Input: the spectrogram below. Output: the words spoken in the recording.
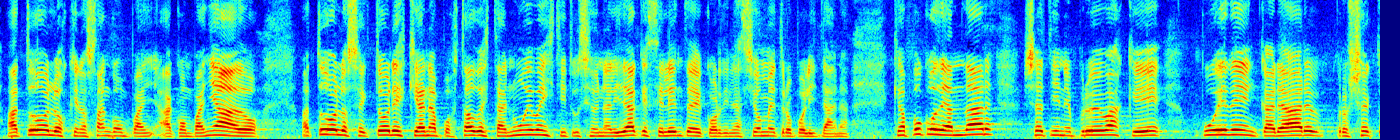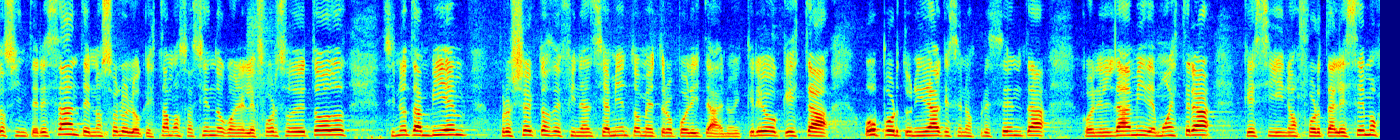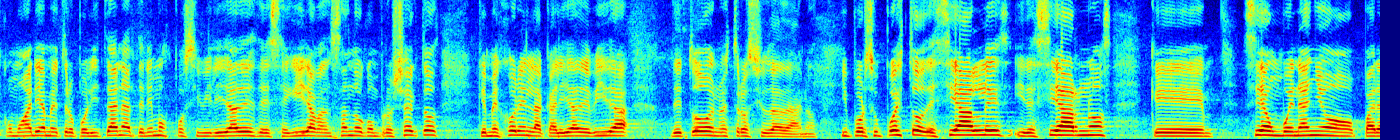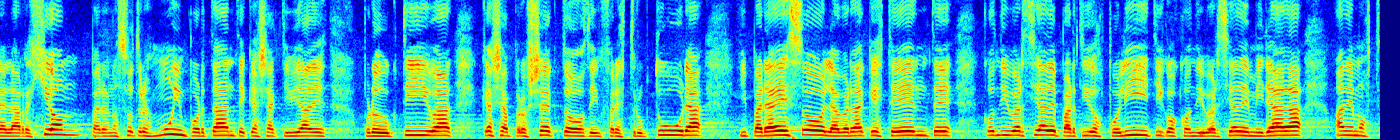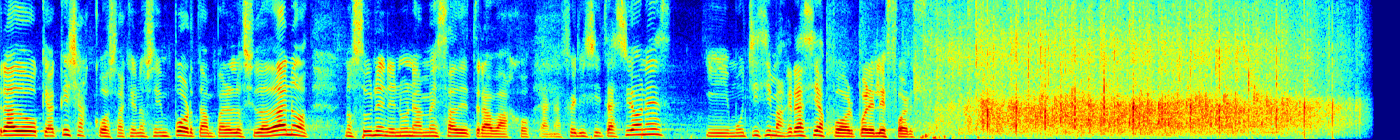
a todos los que nos han acompañado, a todos los sectores que han apostado esta nueva institucionalidad que es el ente de coordinación metropolitana, que a poco de andar ya tiene pruebas que puede encarar proyectos interesantes, no solo lo que estamos haciendo con el esfuerzo de todos, sino también proyectos de financiamiento metropolitano. Y creo que esta oportunidad que se nos presenta con el DAMI demuestra que si nos fortalecemos como área metropolitana tenemos posibilidades de seguir avanzando con proyectos que mejoren la calidad de vida de todos nuestros ciudadanos. Y por supuesto desearles y desearnos que sea un buen año para la región. Para nosotros es muy importante que haya actividades productivas, que haya proyectos de infraestructura y para eso la verdad que este ente, con diversidad de partidos políticos, con diversidad de mirada, ha demostrado que aquellas cosas que nos importan para los ciudadanos nos unen en una mesa de trabajo. Ana, felicitaciones y muchísimas gracias por, por el esfuerzo.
